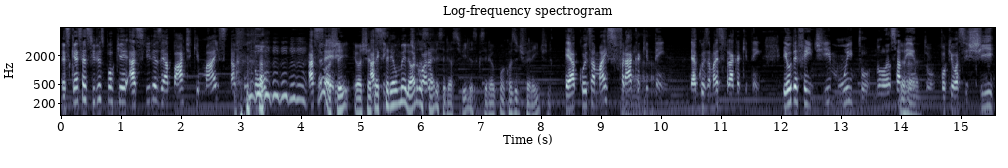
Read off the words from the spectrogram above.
Esquece as filhas porque as filhas é a parte que mais afundou a Eu série. achei, eu achei até que Assim, seria o melhor da cora- série, seria as filhas, que seria alguma coisa diferente, né? É a coisa mais fraca Ah. que tem. É a coisa mais fraca que tem. Eu defendi muito no lançamento, porque eu assisti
